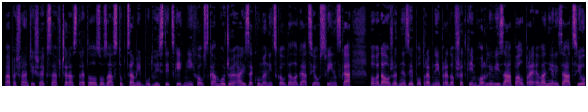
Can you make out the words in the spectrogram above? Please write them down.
Pápež František sa včera stretol so zástupcami buddhistických mníchov z Kambodže aj s ekumenickou delegáciou z Fínska. Povedal, že dnes je potrebný predovšetkým horlivý zápal pre evangelizáciu,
